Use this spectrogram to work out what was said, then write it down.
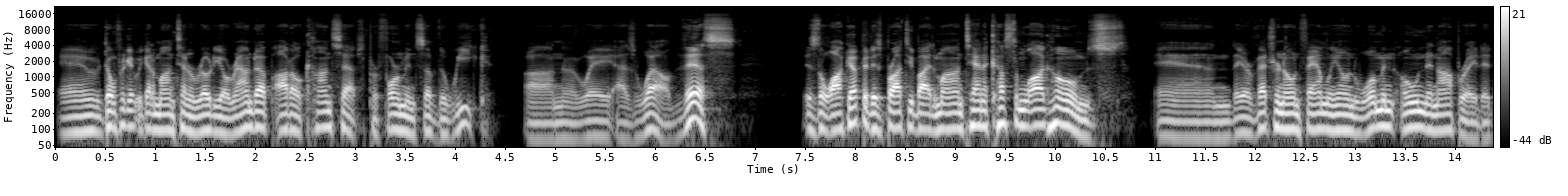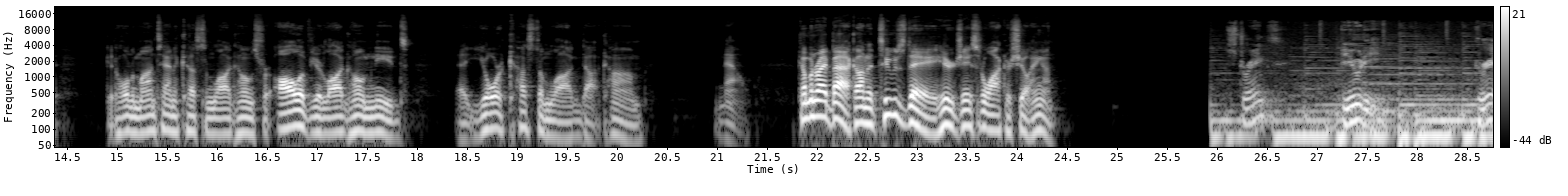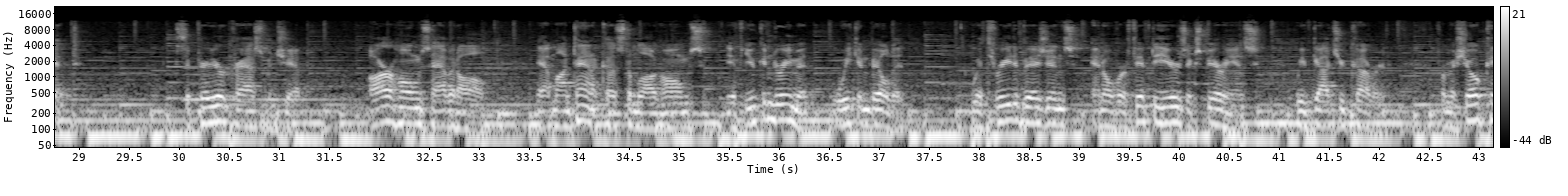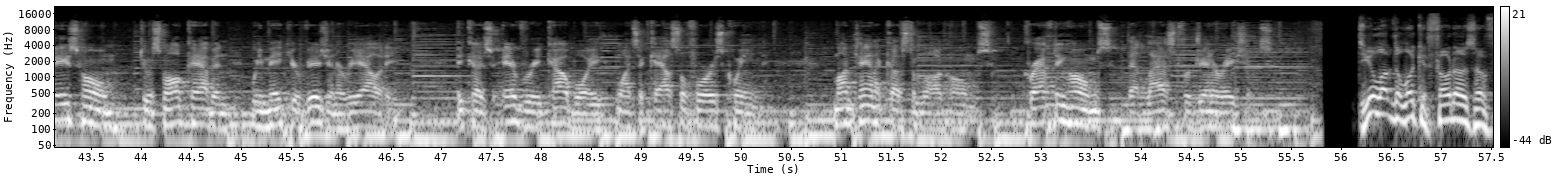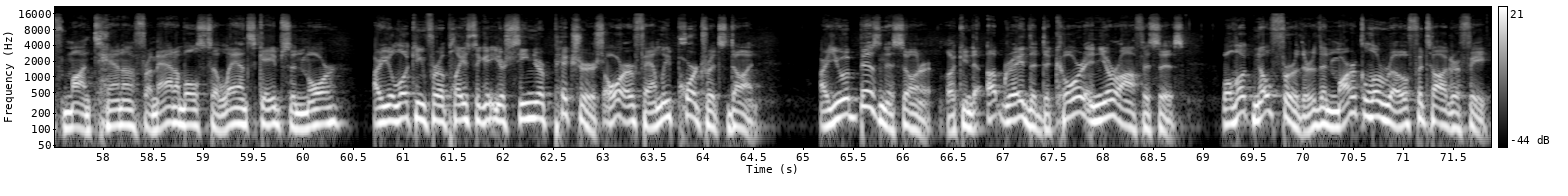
And don't forget, we got a Montana Rodeo Roundup Auto Concepts Performance of the Week on the way as well. This is the walk up. It is brought to you by the Montana Custom Log Homes. And they are veteran owned, family owned, woman owned, and operated. Get a hold of Montana Custom Log Homes for all of your log home needs at yourcustomlog.com now. Coming right back on a Tuesday here, Jason Walker Show. Hang on. Strength, beauty, grit, superior craftsmanship. Our homes have it all. At Montana Custom Log Homes, if you can dream it, we can build it. With three divisions and over 50 years' experience, we've got you covered. From a showcase home to a small cabin, we make your vision a reality. Because every cowboy wants a castle for his queen. Montana Custom Log Homes, crafting homes that last for generations. Do you love to look at photos of Montana from animals to landscapes and more? Are you looking for a place to get your senior pictures or family portraits done? Are you a business owner looking to upgrade the decor in your offices? Well, look no further than Mark LaRoe Photography.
